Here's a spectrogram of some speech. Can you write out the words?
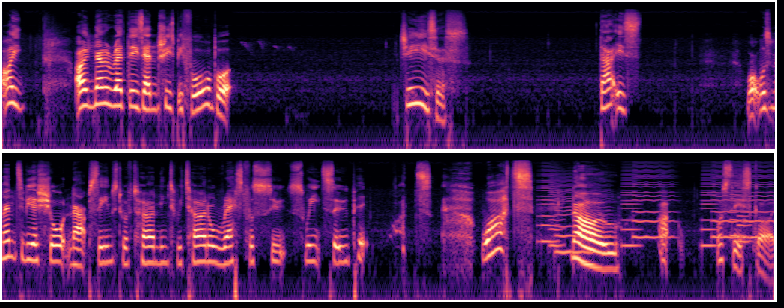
I I've never read these entries before, but Jesus, that is what was meant to be a short nap seems to have turned into eternal rest for su- sweet soup. What? What? No. I, what's this guy?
